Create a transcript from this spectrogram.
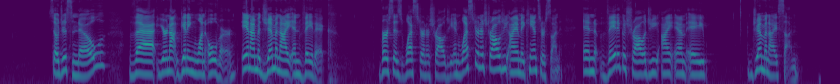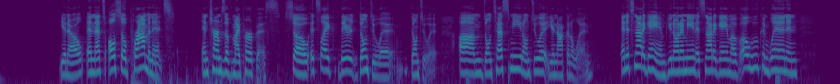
So just know that you're not getting one over. And I'm a Gemini in Vedic versus Western astrology. In Western astrology, I am a Cancer sun in Vedic astrology, I am a Gemini sun. You know, and that's also prominent in terms of my purpose. So it's like there don't do it. Don't do it. Um, don't test me, don't do it, you're not gonna win. And it's not a game, you know what I mean? It's not a game of, oh, who can win and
